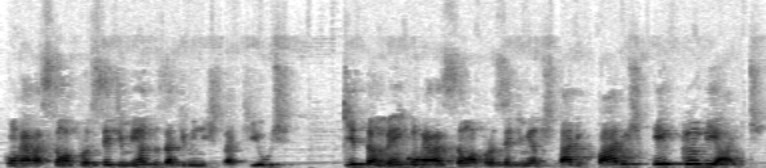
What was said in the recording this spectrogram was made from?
com relação a procedimentos administrativos e também com relação a procedimentos tarifários e cambiais.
